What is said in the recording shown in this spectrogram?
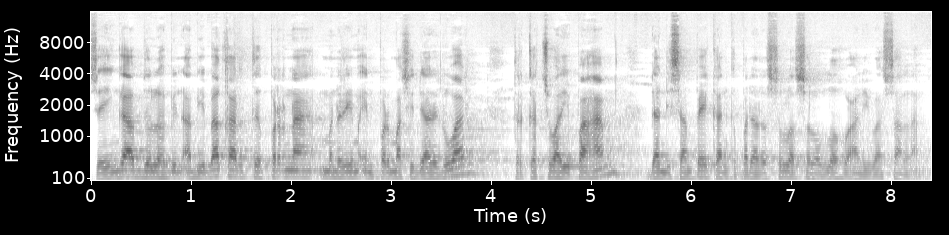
Sehingga Abdullah bin Abi Bakar pernah menerima informasi dari luar terkecuali paham dan disampaikan kepada Rasulullah sallallahu alaihi wasallam.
